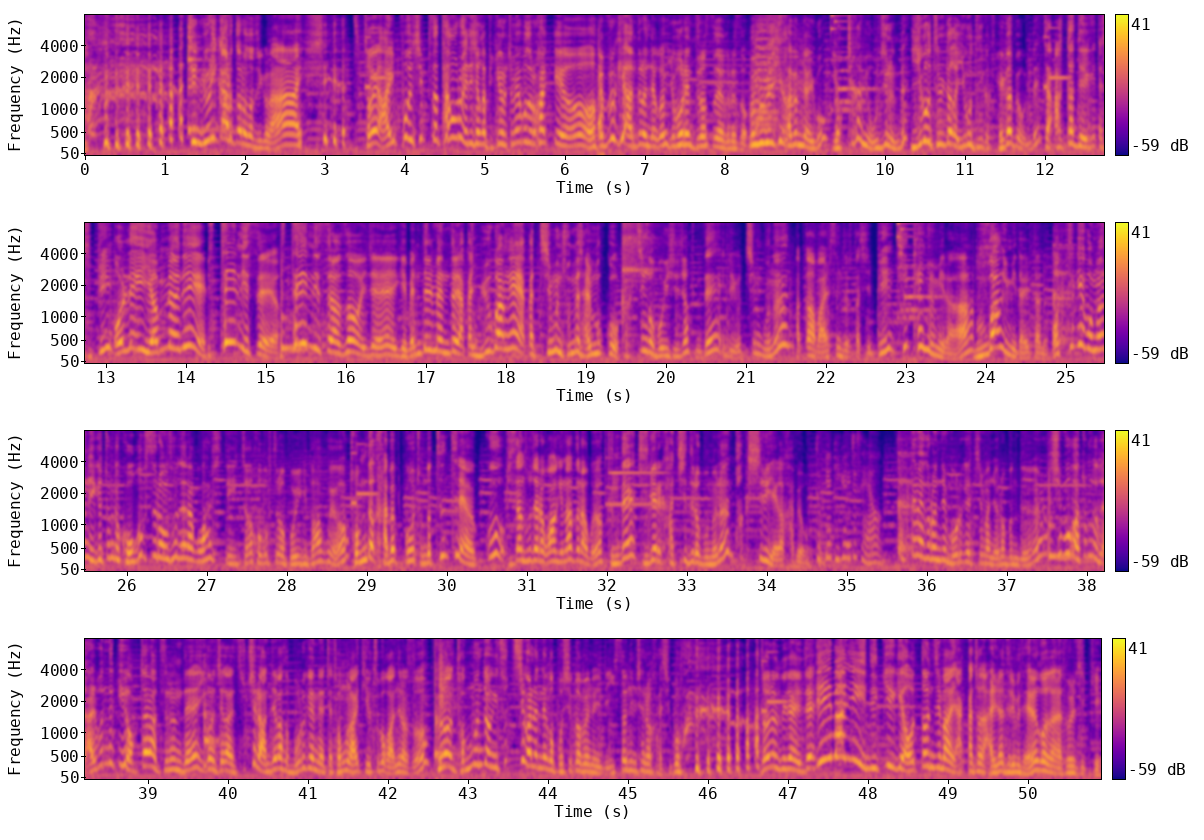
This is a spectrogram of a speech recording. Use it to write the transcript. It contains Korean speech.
지금 유리가루 떨어져 지금. 아이씨. 저의 아이폰 14 탕후루 에디션과 비교를 좀 해보도록 할게요. 애플키 안 들었냐고요? 이번엔 들었어요. 그래서 왜, 왜 이렇게 가볍냐 이거? 역체감이 오지는데? 이거 들다가 이거 드니까 개 가벼운데? 자 아까도 얘기했다시피 원래 이 옆면이 스테인리스예요. 스테인리스라서 이제 이게 맨들맨들 약간 유광에 약간 지문 존나 잘 묻고 각진 거 보이시죠? 근데 이제 이 친구는 아까 말씀드렸다시피 티타늄이라 무광입니다 일단은. 어떻게 보면 이게 좀 더 고급스러운 소재라고 할 수도 있죠. 고급스러워 보이기도 하고요. 좀 더 가볍고 좀 더 튼튼해갖고 비싼 소재라고 하긴 하더라고요. 근데 두 개를 같이 들어보면은 확실히 얘가 가벼워. 두 개 비교해주세요. 속 때문에 그런지 모르겠지만 여러분들 15가 좀 더 얇은 느낌이 없잖아 드는데. 이건 제가 수치를 안 재봐서 모르겠네요. 제가 전문 IT 유튜버가 아니라서. 그런 전문적인 수치 관련된 거 보실 거면 이제 이써님 채널 가시고. 저는 그냥 이제 일반인이 느끼기에 어떤지만 약간 전 알려드리면 되는 거잖아요 솔직히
